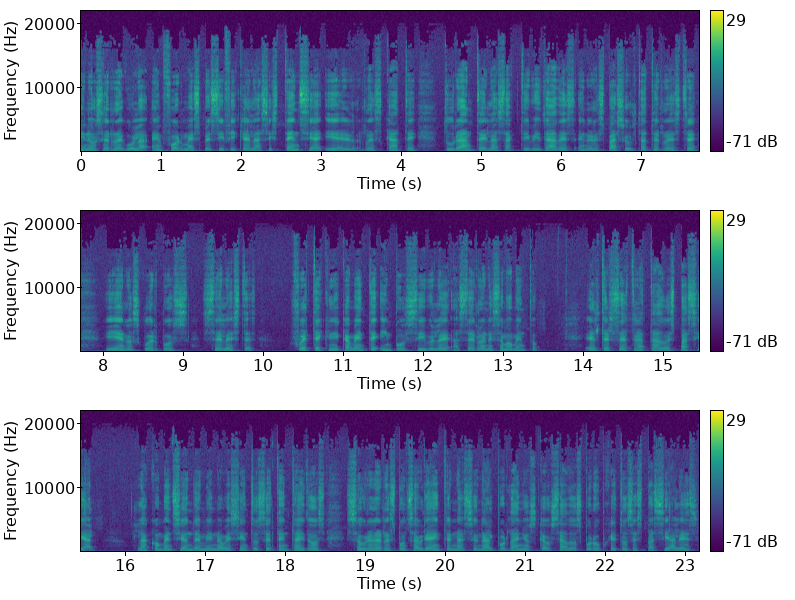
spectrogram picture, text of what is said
y no se regula en forma específica la asistencia y el rescate durante las actividades en el espacio ultraterrestre y en los cuerpos celestes. Fue técnicamente imposible hacerlo en ese momento. El tercer tratado espacial, la Convención de 1972 sobre la responsabilidad internacional por daños causados por objetos espaciales,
